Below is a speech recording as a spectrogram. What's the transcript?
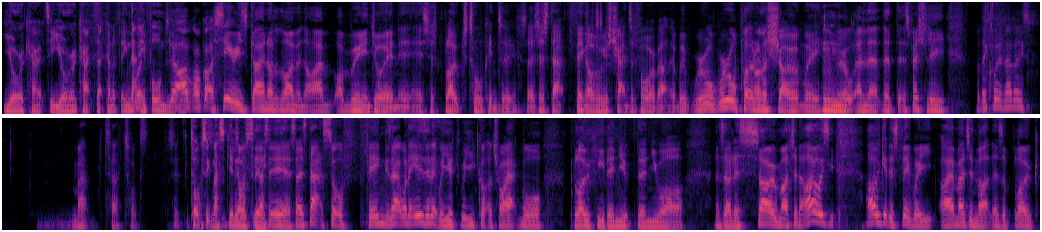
you're a character, you're a character, that kind of thing. That informs Yeah, it. I've got a series going on at the moment that I'm I'm really enjoying. It's just blokes talking to. So it's just that thing I was chatting to before about. that we- We're all we're all putting on a show, aren't we? Hmm. We're all, and that- that- especially what they call it nowadays. Ma- ta- tox- was? Toxic masculinity. Toxic, that's it, yeah. So it's that sort of thing. Is that what it is? Isn't it? Where you where you've got to try act more blokey than you than you are. And so there's so much in it. I always I always get this thing where you, I imagine like there's a bloke.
